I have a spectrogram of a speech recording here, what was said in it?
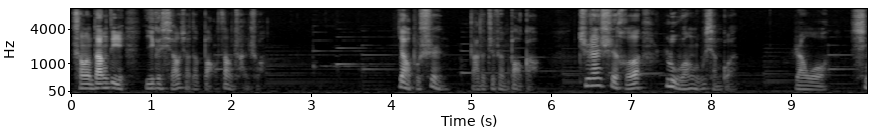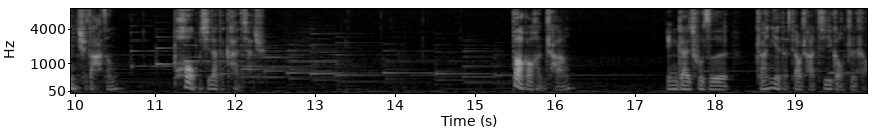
成了当地一个小小的宝藏传说。要不是拿的这份报告，居然是和陆王炉相关，让我兴趣大增，迫不及待的看下去。报告很长，应该出自专业的调查机构之手。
